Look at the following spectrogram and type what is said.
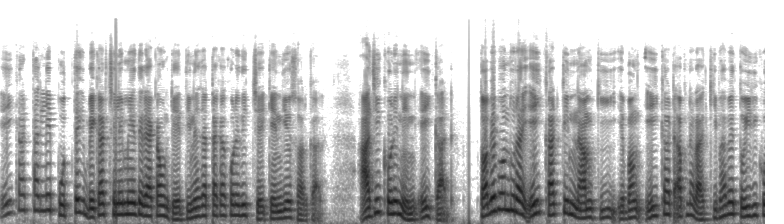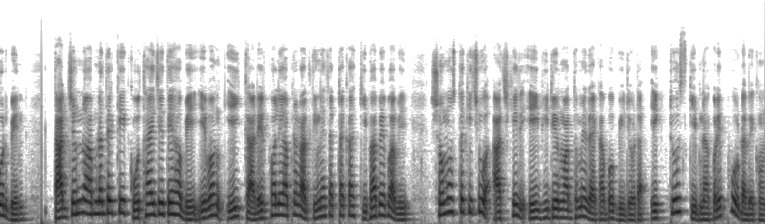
এই কার্ড থাকলে প্রত্যেক বেকার ছেলে মেয়েদের অ্যাকাউন্টে তিন হাজার টাকা করে দিচ্ছে কেন্দ্রীয় সরকার। আজই করে নিন এই কার্ড। তবে বন্ধুরা, এই কার্ডটির নাম কি এবং এই কার্ড আপনারা কীভাবে তৈরি করবেন, তার জন্য আপনাদেরকে কোথায় যেতে হবে এবং এই কার্ডের ফলে আপনারা তিন হাজার টাকা কীভাবে পাবে, সমস্ত কিছু আজকের এই ভিডিওর মাধ্যমে দেখাবো। ভিডিওটা একটু স্কিপ না করে পুরোটা দেখুন।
